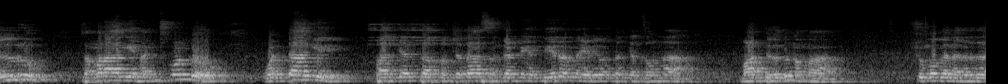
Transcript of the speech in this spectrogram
ಎಲ್ಲರೂ ಸಮರಾಗಿ ಹಂಚಿಕೊಂಡು ಒಟ್ಟಾಗಿ ಭಾರತೀಯ ಜನತಾ ಪಕ್ಷದ ಸಂಘಟನೆಯ ತೇರನ್ನ ಎಳೆಯುವಂತ ಕೆಲಸವನ್ನ ಮಾಡ್ತಿರೋದು ನಮ್ಮ ಶಿವಮೊಗ್ಗ ನಗರದ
